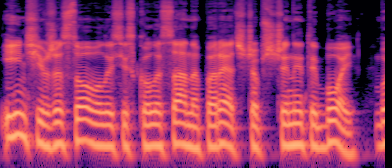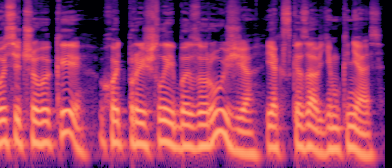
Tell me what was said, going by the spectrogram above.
Інші вже совались із колеса наперед, щоб щинити бой, бо січовики, хоч прийшли й без оружжя, як сказав їм князь,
